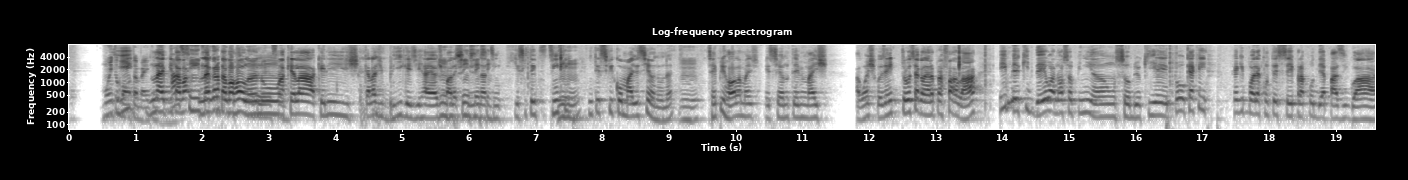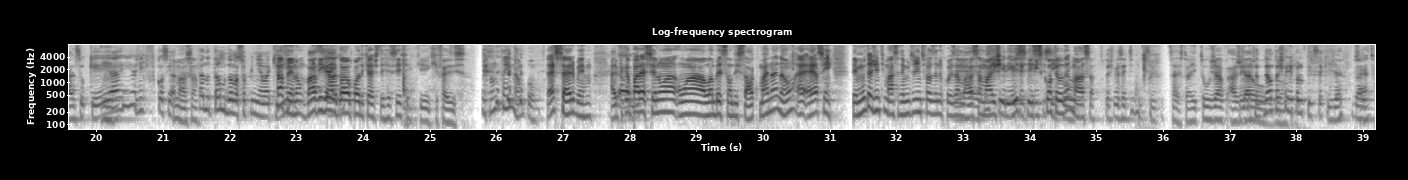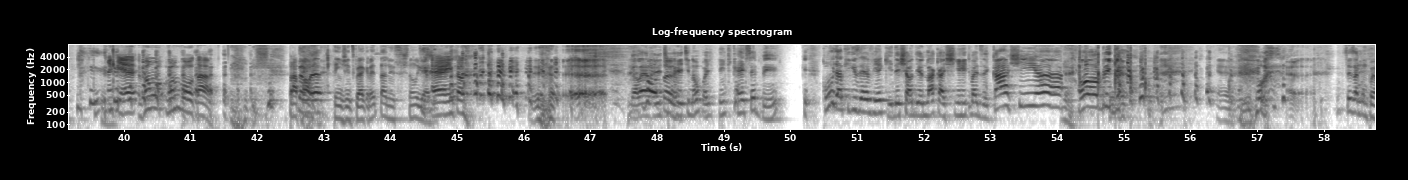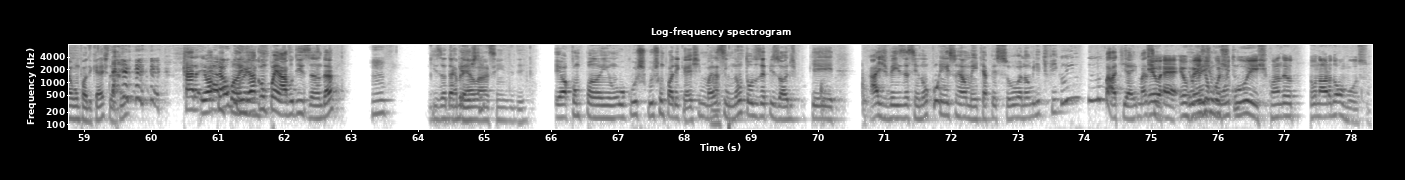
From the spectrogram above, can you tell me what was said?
Muito e bom também. Na época, ah, tava, sim, na época tava rolando aquela, aqueles, aquelas brigas de Israel e uhum, Palestina, sim, sim, assim, que se uhum. intensificou mais esse ano, né? Uhum. Sempre rola, mas esse ano teve mais algumas coisas. A gente trouxe a galera para falar e meio que deu a nossa opinião sobre o que, pô, o que é que que é que pode acontecer pra poder apaziguar, não sei o quê. E aí a gente ficou assim, ó, Uhum. Massa. tá, estamos dando nossa opinião aqui. Tá vendo? Me diga aí baseado- qual é o podcast de Recife que, que faz isso. Não tem, não, pô. É sério mesmo. Aí fica parecendo uma, uma lambeção de saco, mas não é não. É, é assim, tem muita gente massa, tem muita gente fazendo coisa É, massa, mas esse, esse 125 conteúdo é massa. Transferiu 125. Certo, aí tu já agenda Já, o... não, transferi pelo Pix aqui já. Certo. Enfim, é, vamos, vamos voltar pra Não, pauta. é- Tem gente que vai acreditar nisso, vocês estão ligados. É, então. Galera, a gente, a gente não a gente quer receber. Convidado que quiser vir aqui deixar o dinheiro na caixinha, a gente vai dizer, caixinha, obrigado. Vocês acompanham algum podcast daqui? Cara, eu Cara, acompanho, eu acompanhava o de Zanda. Hum. De Zanda Gabriela, assim, de... Eu acompanho o Cuscuz um podcast, mas assim, não todos os episódios, porque às vezes assim, eu não conheço realmente a pessoa, não me identifico e não bate aí. Mas, assim, Eu, é, eu, vejo, o muito- cuscuz quando eu tô na hora do almoço.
